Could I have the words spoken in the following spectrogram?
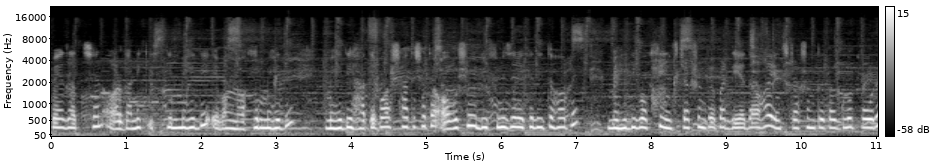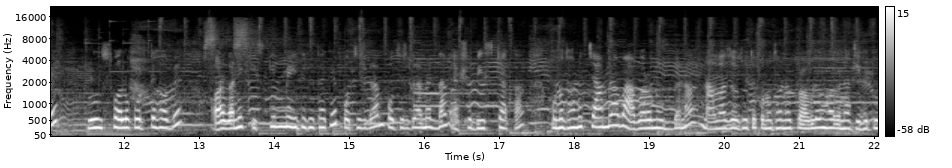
পেয়ে যাচ্ছেন অর্গানিক স্কিন মেহেদি এবং নখের মেহেদি। মেহেদি হাতে পাওয়ার সাথে সাথে অবশ্যই ডিপ ফ্রিজে রেখে দিতে হবে। মেহেদি বক্সে ইনস্ট্রাকশন পেপার দিয়ে দেওয়া হয়। ইনস্ট্রাকশন পেপারগুলো পড়ে রুলস ফলো করতে হবে। অর্গানিক স্কিন মেহেদিতে থাকে পঁচিশ গ্রাম। পঁচিশ গ্রামের দাম একশো বিশ টাকা। কোনো ধরনের চামড়া বা আবরণ উঠবে না। নামাজ অজুতে কোনো ধরনের প্রবলেম হবে না, যেহেতু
